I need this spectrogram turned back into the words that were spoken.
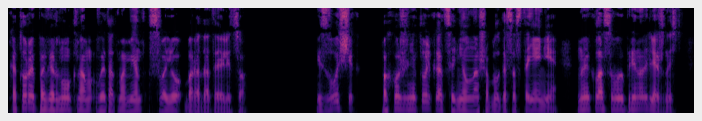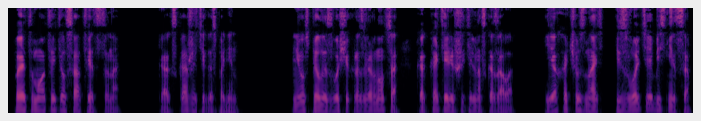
который повернул к нам в этот момент свое бородатое лицо. Извозчик, похоже, не только оценил наше благосостояние, но и классовую принадлежность, поэтому ответил соответственно. «Как скажете, господин». Не успел извозчик развернуться, как Катя решительно сказала. «Я хочу знать. Извольте объясниться».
